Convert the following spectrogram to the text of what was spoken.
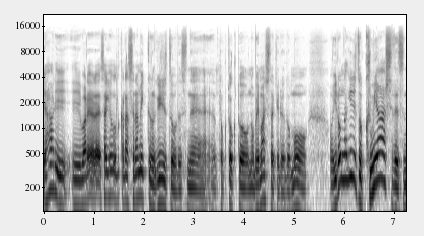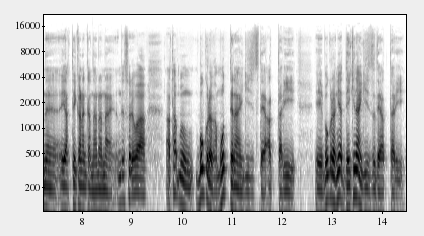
やはり我々先ほどからセラミックの技術をですねとくとくと述べましたけれどもいろんな技術を組み合わせてですねやっていかなきゃならない。でそれは多分僕らが持ってない技術であったり僕らにはできない技術であったり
